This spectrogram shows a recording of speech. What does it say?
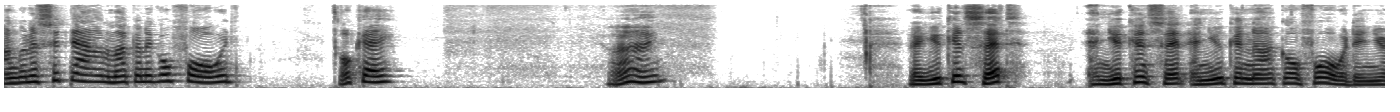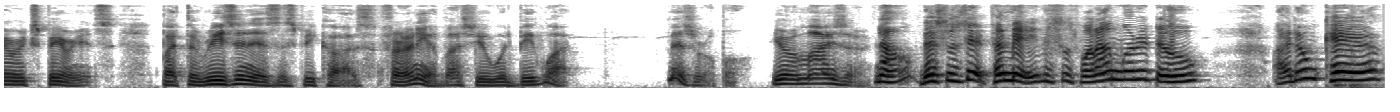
I'm going to sit down. I'm not going to go forward. Okay. All right. Now you can sit and you can sit and you cannot go forward in your experience. But the reason is, is because for any of us, you would be what? Miserable. You're a miser. No, this is it for me. This is what I'm going to do. I don't care.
